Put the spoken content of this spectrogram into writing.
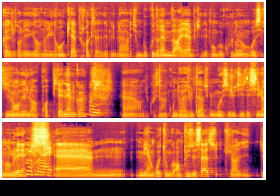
que dans les dans les grands caps, je crois que ça, là, ils ont beaucoup de REM variables qui dépendent beaucoup de Oui. en gros ce qu'ils vendent de leur propre PNL, quoi. Oui. Euh, alors, du coup, c'est un compte de résultats, parce que moi aussi j'utilise des CV en anglais. Ouais. Euh, mais en gros, donc, en plus de ça, tu, leur, dis- tu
